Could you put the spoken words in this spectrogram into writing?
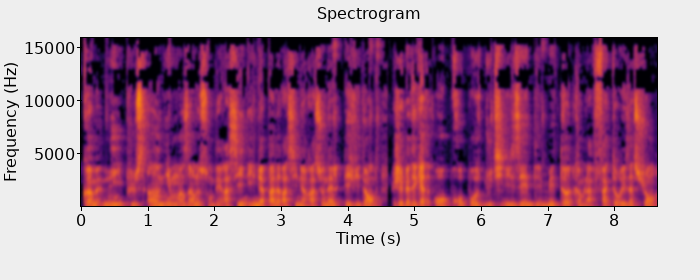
Comme ni plus 1 ni moins 1 ne sont des racines, il n'y a pas de racine rationnelle évidente. GPT-4o propose d'utiliser des méthodes comme la factorisation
